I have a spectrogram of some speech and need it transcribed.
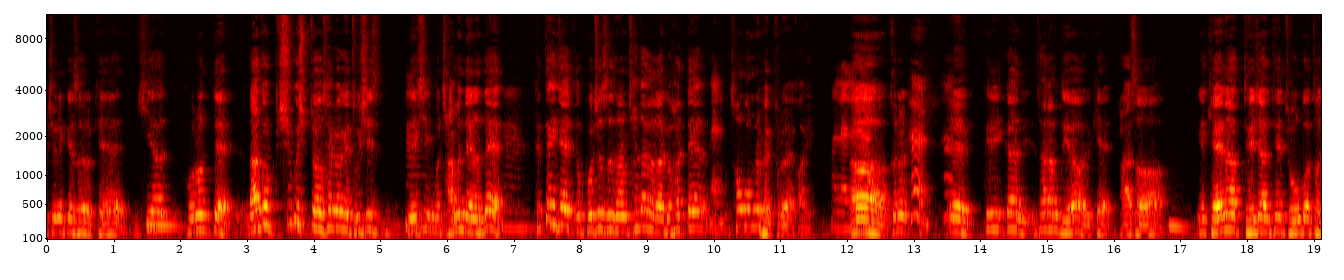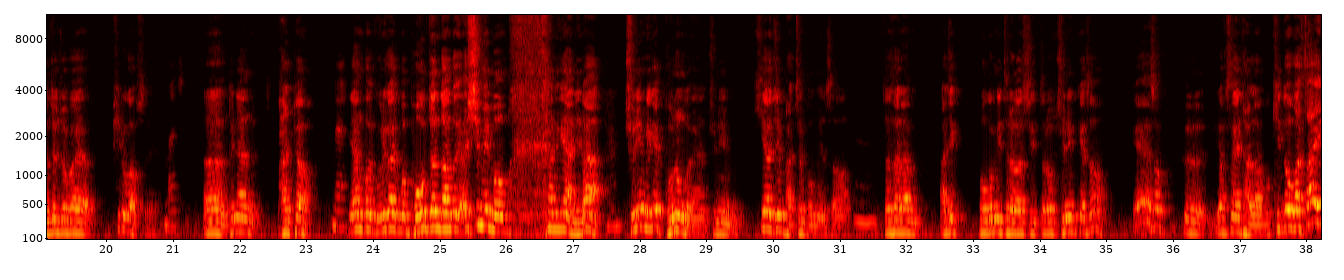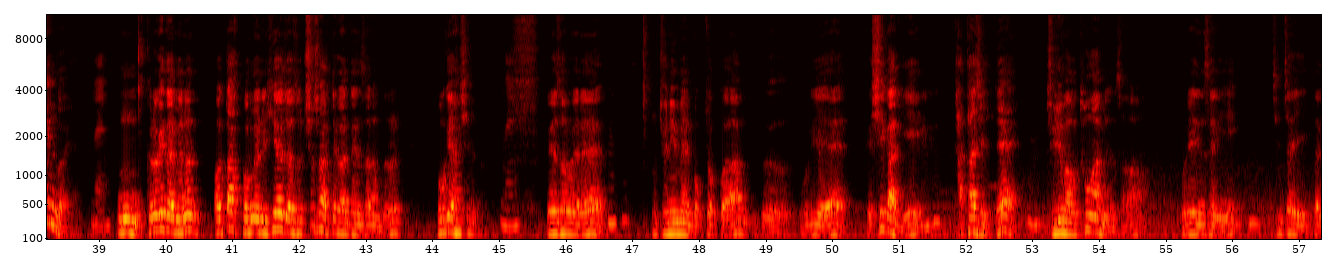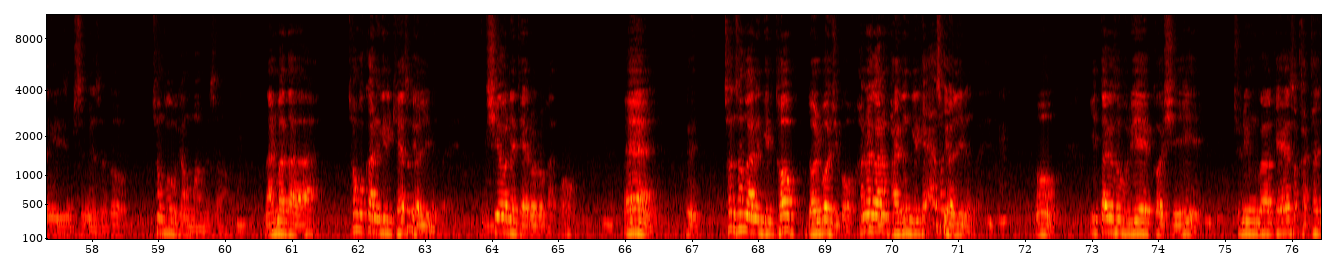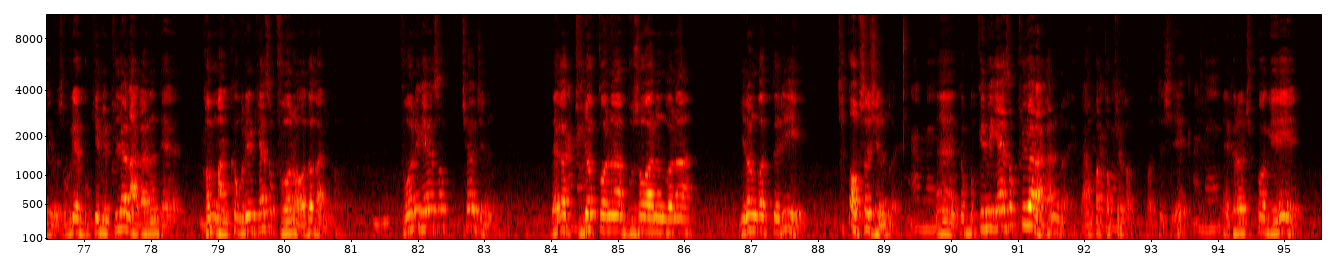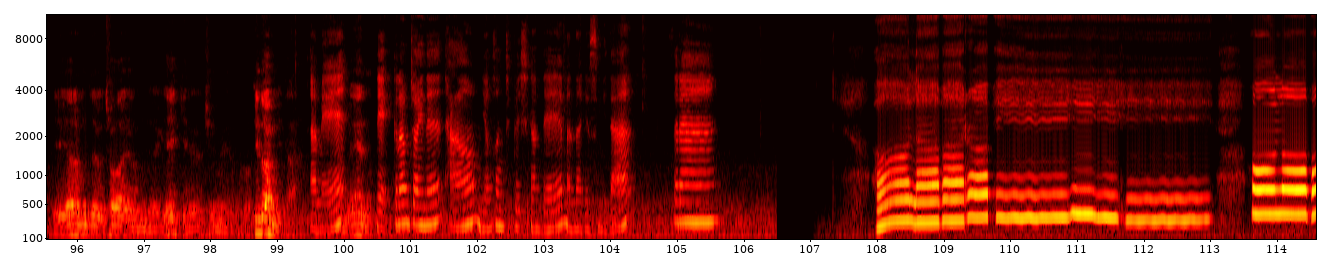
주님께서 이렇게 희어 그런 때 나도 쉬고 싶죠 새벽에 2시 4시 뭐 자면 되는데 음. 그때 이제 그 보초 쓴 사람 찾아가가지고 할 때 네. 성공률 100%예요 거의. 할렐루야. 어, 그럴 예, 그러니까 사람도요 이렇게 봐서 음. 이게 개나 돼지한테 좋은 거 던져줘봐야 필요가 없어요. 맞아. 어, 그냥 발표. 네. 그냥 뭐 우리가 뭐 보험 전도한도 열심히 뭐막 하는 게 아니라 음. 주님에게 보는 거예요. 주님 희어진 밭을 보면서 음. 저 사람 아직 복음이 들어갈 수 있도록 주님께서 계속 그 역사에 달라고 기도가 쌓이는 거예요. 네. 음, 그러게 되면은 어, 딱 보면 희어져서 추수할 때가 된 사람들을 보게 하시는 거예요. 네. 그래서 왜 음. 주님의 목적과 그 우리의 그 시각이 음. 같아질 때 음. 주님하고 통하면서 우리의 인생이 진짜 이 땅에 있으면서도 천국을 경험하면서 음. 날마다 천국 가는 길이 계속 열리는 거예요. 시온의 대로로 가고, 예, 그 천성 가는 길이 더 넓어지고 하늘 가는 밝은 길이 계속 열리는 거예요. 어, 이 땅에서 우리의 것이 주님과 계속 같아지면서 우리의 묶임이 풀려 나가는 데 것만큼 우리는 계속 구원을 얻어가는 거거든요. 구원이 계속 채워지는 거예요. 내가 아멘. 두렵거나 무서워하는 거나 이런 것들이 자꾸 없어지는 거예요. 아멘. 예, 그 묶임이 계속 풀려 나가는 거예요. 양파. 껍질 벗- 벗듯이. 아멘. 예, 그런 축복이 예, 여러분들 저와 여러분들에게 있기를 주님의 이름으로 기도합니다. 아멘. 아멘. 네, 그럼 저희는 다음 영상 집회 시간 때 만나겠습니다. 사랑. 올라바라비 올라바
